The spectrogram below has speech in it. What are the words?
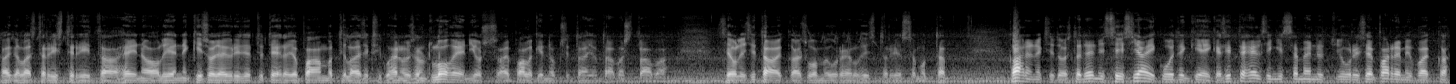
kaikenlaista ristiriitaa. Heinoa oli ennen kisoja yritetty tehdä jopa ammattilaiseksi, kun hän oli saanut lohen jossain palkinnoksi tai jotain vastaavaa. Se oli sitä aikaa Suomen urheiluhistoriassa, mutta 12 Dennis siis jäi kuitenkin, eikä sitten Helsingissä mennyt juuri sen paremmin, vaikka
